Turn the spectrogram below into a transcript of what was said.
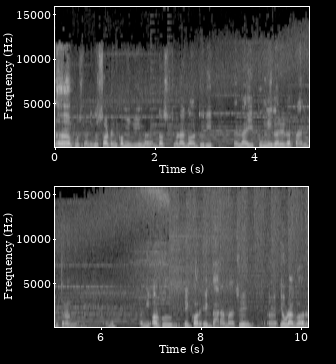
पोस्ट भनेको सर्टन कम्युनिटीमा दसवटा घरधुरीलाई पुग्ने गरेर पानी वितरण गर्ने होइन? अनि अर्को एक घर एक धारामा चाहिँ एउटा घर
